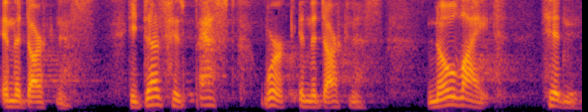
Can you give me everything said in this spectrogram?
in the darkness. He does his best work in the darkness. No light hidden.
